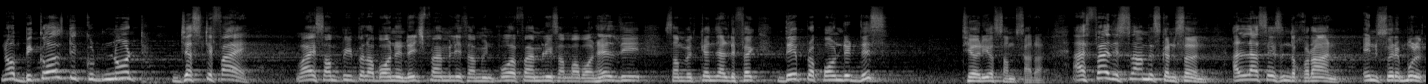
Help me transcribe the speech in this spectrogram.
Now, because they could not justify why some people are born in rich families, some in poor families, some are born healthy, some with congenital defect, they propounded this theory of samsara. As far as Islam is concerned, Allah says in the Quran, in Surah Mulk,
